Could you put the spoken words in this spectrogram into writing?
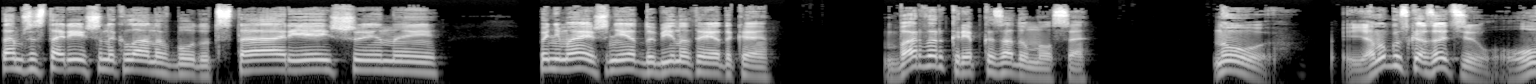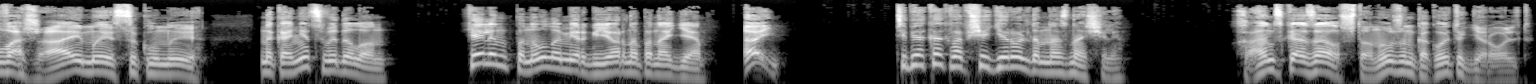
Там же старейшины кланов будут. Старейшины!» «Понимаешь, нет, дубина ты эдакая». Варвар крепко задумался. «Ну, я могу сказать, уважаемые сыкуны!» Наконец выдал он. Хелен пнула Мергьорна по ноге. «Ай!» «Тебя как вообще Герольдом назначили?» Хан сказал, что нужен какой-то Герольд.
